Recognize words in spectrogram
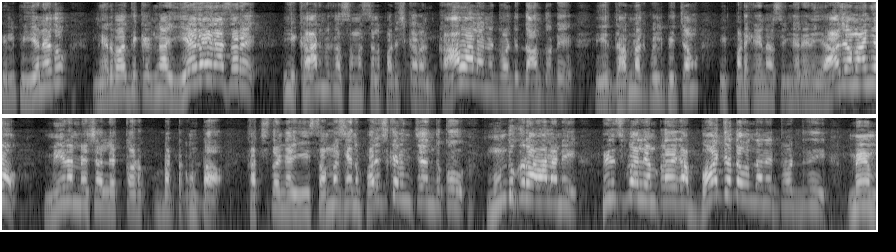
పిలిపి నిర్వాధికంగా ఏదైనా సరే ఈ కార్మికుల సమస్యల పరిష్కారం కావాలన్నటువంటి దాంతో ఈ ధర్నాకు పిలిపించాం. ఇప్పటికైనా సింగరేణి యాజమాన్యం మీనం మెషాలు లెక్క పెట్టకుండా ఖచ్చితంగా ఈ సమస్యను పరిష్కరించేందుకు ముందుకు రావాలని ప్రిన్సిపల్ ఎంప్లాయీగా బాధ్యత ఉందనేటువంటిది మేము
